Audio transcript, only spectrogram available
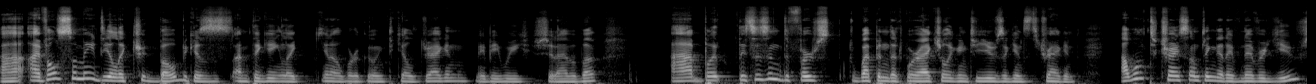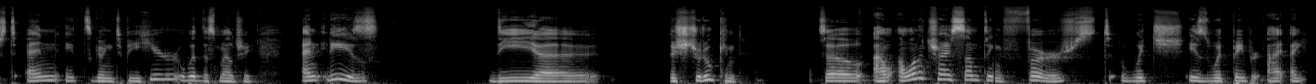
Uh, I've also made the electric bow because I'm thinking like, you know, we're going to kill dragon. Maybe we should have a bow. Uh, but this isn't the first weapon that we're actually going to use against the dragon. I want to try something that I've never used, and it's going to be here with the smeltery. And it is the, uh, the shuriken. So I, I want to try something first, which is with paper. I, I,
